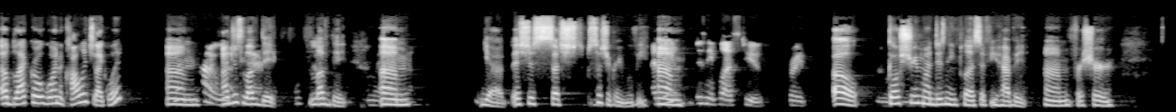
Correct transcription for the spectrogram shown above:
a black girl going to college, like what? Um, I just loved it. Loved it. Um, yeah, it's just such such a great movie. Um, Disney Plus too. Right. oh, go stream on Disney Plus if you have it. Um, for sure.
